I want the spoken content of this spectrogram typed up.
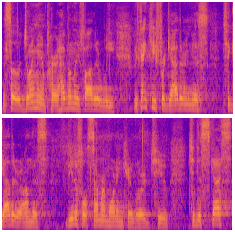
And so join me in prayer. Heavenly Father, we, we thank you for gathering us together on this beautiful summer morning here, Lord, to, to discuss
